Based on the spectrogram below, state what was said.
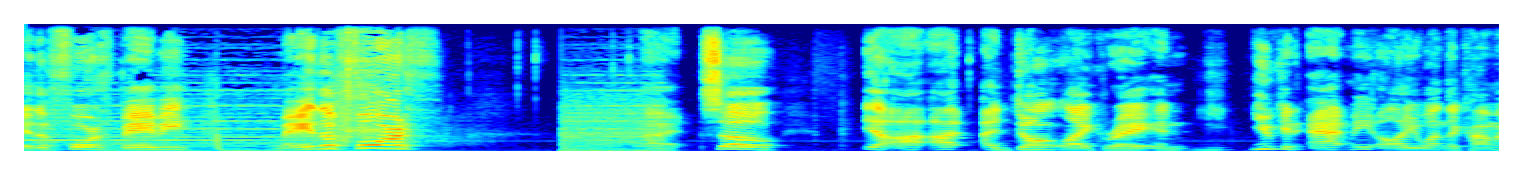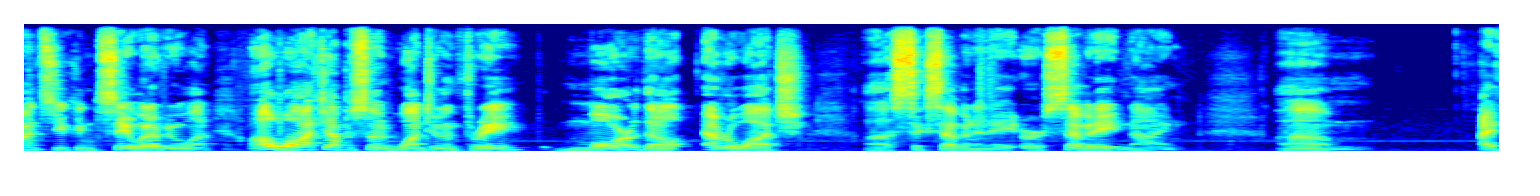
May the 4th, baby. May the 4th. Alright, so, yeah, I, I, I don't like Rey, and you can at me all you want in the comments. You can say whatever you want. I'll watch episode 1, 2, and 3 more than I'll ever watch uh, 6, 7, and 8, or 7, 8, and 9. Um, I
